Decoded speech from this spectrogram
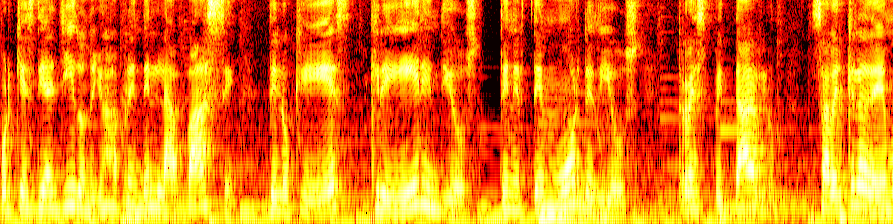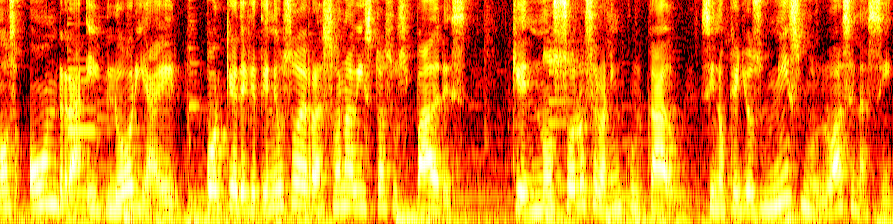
porque es de allí donde ellos aprenden la base de lo que es creer en Dios, tener temor de Dios, respetarlo, saber que le debemos honra y gloria a Él, porque de que tiene uso de razón ha visto a sus padres, que no solo se lo han inculcado, sino que ellos mismos lo hacen así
